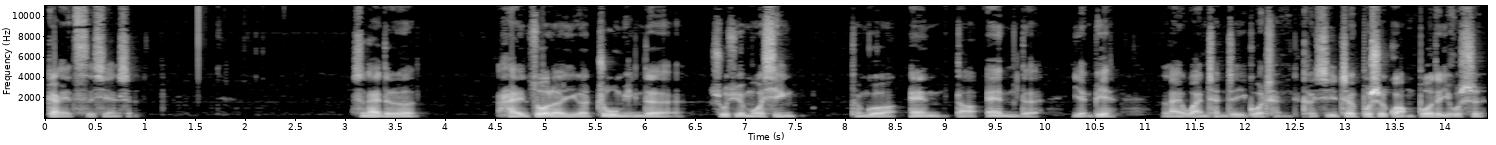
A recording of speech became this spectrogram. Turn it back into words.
盖茨先生。施耐德还做了一个著名的数学模型，通过 n 到 m 的演变来完成这一过程。可惜这不是广播的优势，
